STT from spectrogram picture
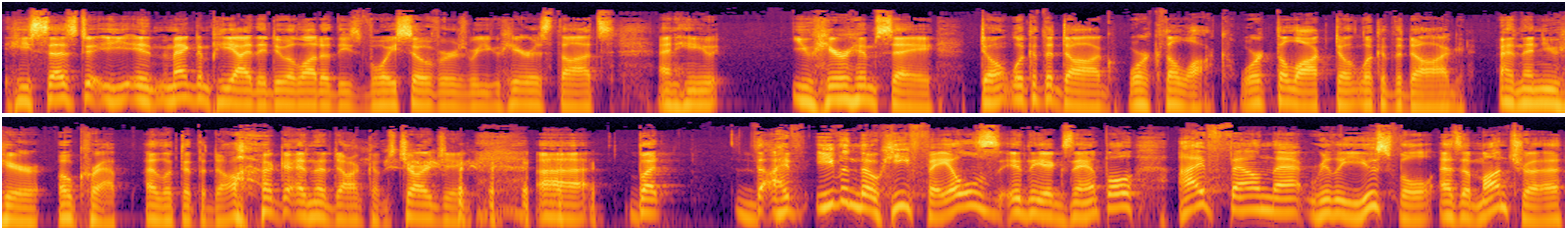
he says to in Magnum PI they do a lot of these voiceovers where you hear his thoughts, and he you hear him say, Don't look at the dog, work the lock. Work the lock, don't look at the dog. And then you hear, Oh crap, I looked at the dog, and the dog comes charging. uh, but I've, even though he fails in the example, I've found that really useful as a mantra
